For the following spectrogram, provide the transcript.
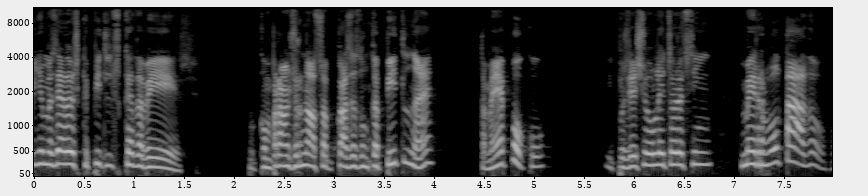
vinham mas é dois capítulos cada vez. Porque comprar um jornal só por causa de um capítulo, não é? Também é pouco. E depois deixa o leitor assim, meio revoltado.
